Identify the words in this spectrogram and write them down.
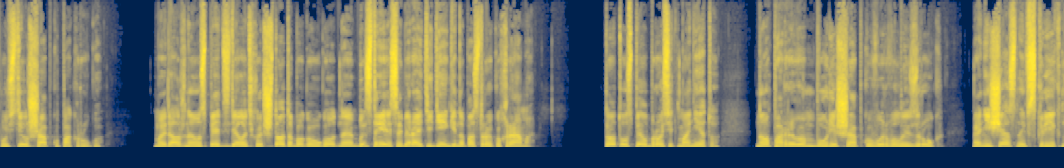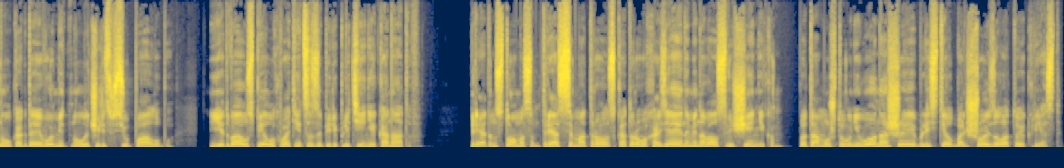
пустил шапку по кругу. «Мы должны успеть сделать хоть что-то богоугодное. Быстрее собирайте деньги на постройку храма!» Кто-то успел бросить монету, но порывом бури шапку вырвало из рук, а несчастный вскрикнул, когда его метнуло через всю палубу. Едва успел ухватиться за переплетение канатов. Рядом с Томасом трясся матрос, которого хозяин именовал священником, потому что у него на шее блестел большой золотой крест.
